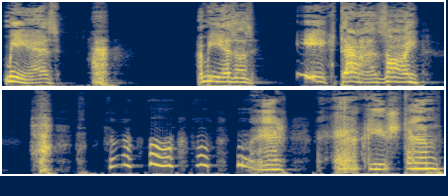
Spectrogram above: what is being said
mi ez? Mi ez az égtelen zaj? Ne, elkéstem.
